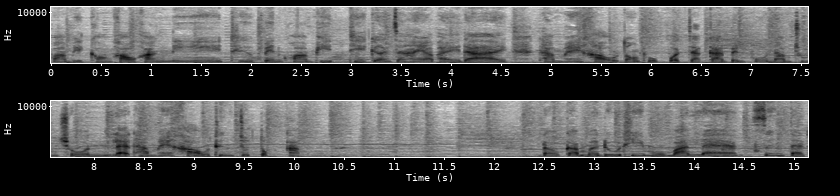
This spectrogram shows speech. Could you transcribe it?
ความผิดของเขาครั้งนี้ถือเป็นความผิดที่เกินจะให้อภัยได้ทำให้เขาต้องถูกปลดจากการเป็นผู้นำชุมชน และทำให้เขาถึงจุดตกอับ เรากลับมาดูที่หมู่บ้านแรก ซึ่งแตก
